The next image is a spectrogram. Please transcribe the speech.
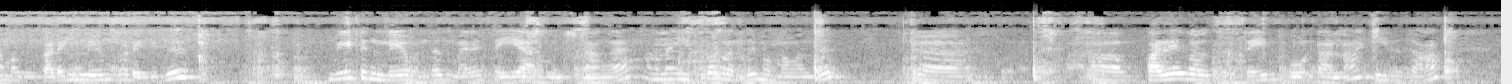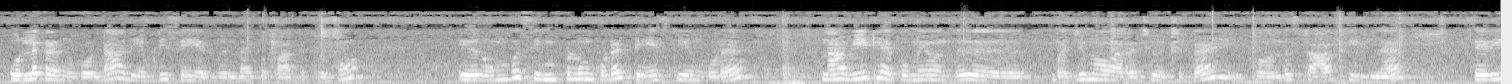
நமக்கு கடைங்களையும் கிடைக்குது. வீட்டுங்களையே வந்து அது மாதிரி செய்ய ஆரம்பிச்சிட்டாங்க. ஆனால் இப்போ வந்து நம்ம வந்து பழைய காலத்து ஸ்டைல் போண்டானா இதுதான். உருளைக்கிழங்கு போண்டா அது எப்படி செய்யறதுன்னு தான் இப்போ பார்த்துட்ருக்கோம். இது ரொம்ப சிம்பிளும் கூட டேஸ்டியும் கூட. நான் வீட்டில் எப்பவுமே வந்து பஜ்ஜி மாவு அரைச்சி வச்சுப்பேன். இப்போ வந்து ஸ்டாக் இல்லை. சரி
